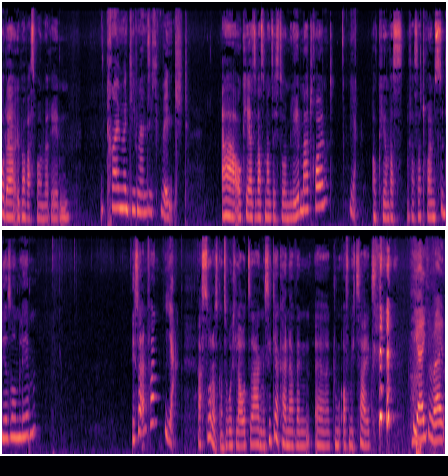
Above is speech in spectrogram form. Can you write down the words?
oder über was wollen wir reden? Träume, die man sich wünscht. Ah, okay, also was man sich so im Leben erträumt. Ja. Okay, und was, was erträumst du dir so im Leben? Ich soll anfangen? Ja. Ach so, das kannst du ruhig laut sagen. Es sieht ja keiner, wenn äh, du auf mich zeigst. Ja, ich weiß.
